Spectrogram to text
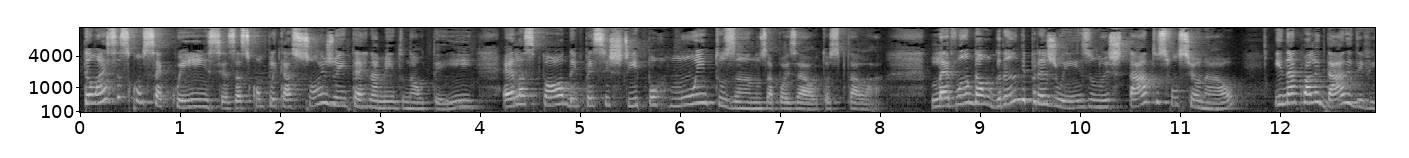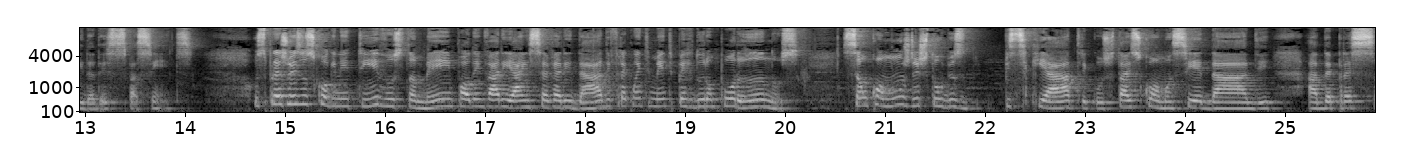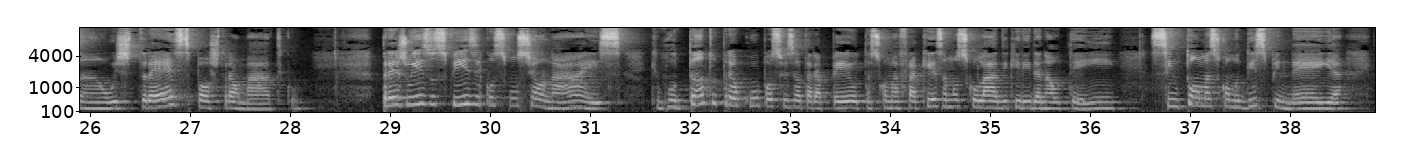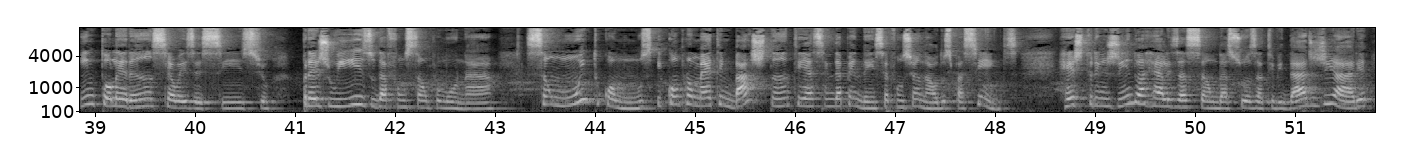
Então, essas consequências, as complicações do internamento na UTI, elas podem persistir por muitos anos após a alta hospitalar, levando a um grande prejuízo no status funcional e na qualidade de vida desses pacientes. Os prejuízos cognitivos também podem variar em severidade e frequentemente perduram por anos. São comuns distúrbios psiquiátricos, tais como ansiedade, a depressão, o estresse pós-traumático. Prejuízos físicos funcionais, que tanto preocupa os fisioterapeutas, como a fraqueza muscular adquirida na UTI, sintomas como dispneia, intolerância ao exercício, prejuízo da função pulmonar, são muito comuns e comprometem bastante essa independência funcional dos pacientes, restringindo a realização das suas atividades diárias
